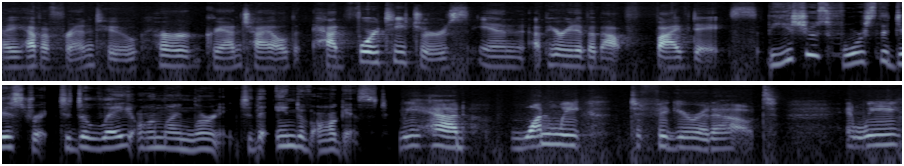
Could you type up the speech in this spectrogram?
I have a friend who her grandchild had four teachers in a period of about five days. The issues forced the district to delay online learning to the end of August. We had one week to figure it out and we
